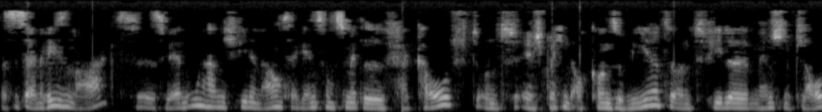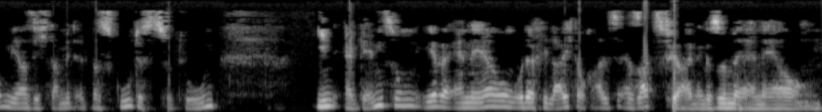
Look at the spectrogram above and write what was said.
Das ist ein Riesenmarkt. Es werden unheimlich viele Nahrungsergänzungsmittel verkauft und entsprechend auch konsumiert und viele Menschen glauben ja, sich damit etwas Gutes zu tun. In Ergänzung ihrer Ernährung oder vielleicht auch als Ersatz für eine gesunde Ernährung.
